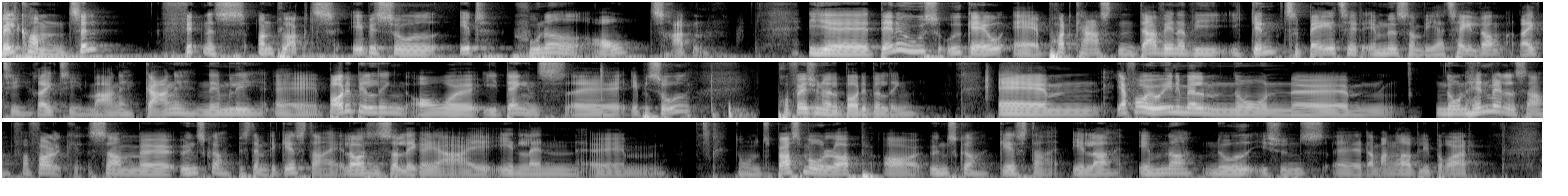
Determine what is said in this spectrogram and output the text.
Velkommen til Fitness Unplugged episode 113. I øh, denne uges udgave af podcasten, der vender vi igen tilbage til et emne, som vi har talt om rigtig, rigtig mange gange, nemlig øh, bodybuilding, og øh, i dagens øh, episode, professionel bodybuilding. Øh, jeg får jo indimellem nogle, øh, nogle henvendelser fra folk, som øh, ønsker bestemte gæster, eller også så lægger jeg øh, en eller anden... Øh, nogle spørgsmål op og ønsker gæster eller emner, noget I synes, øh, der mangler at blive berørt.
